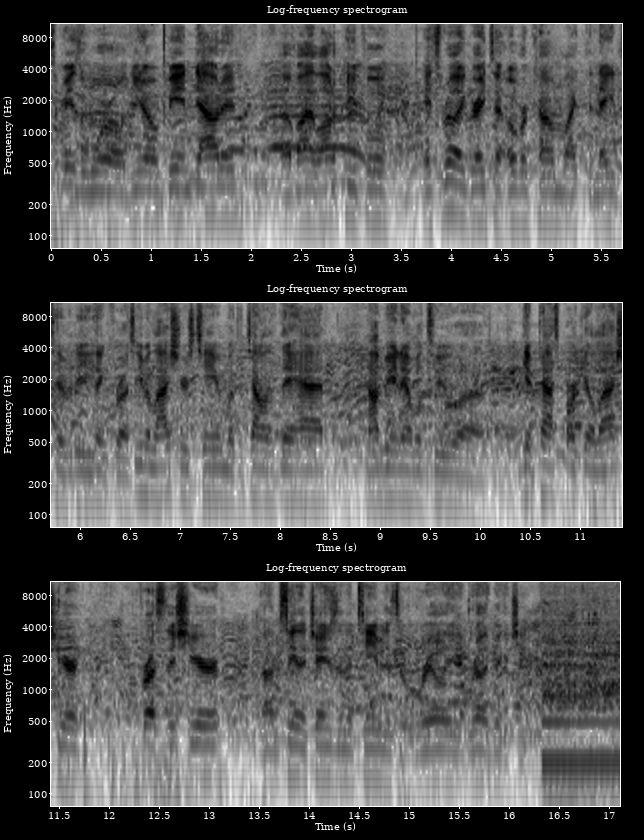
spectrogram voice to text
field. You know, being doubted uh, by a lot of people, it's really great to overcome like the negativity thing for us. Even last year's team with the talent that they had, not being able to uh, get past Park Hill last year, for us this year, um, seeing the changes in the team, it's a really, really big achievement.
